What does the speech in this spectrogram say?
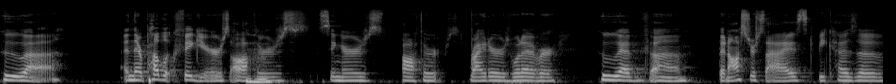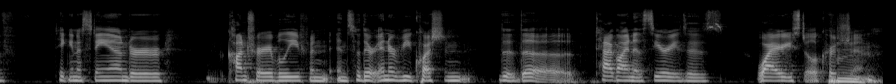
who, uh, and they're public figures, Mm-hmm. authors, singers, authors, writers, whatever, who have um, been ostracized because of taking a stand or contrary belief, and and so their interview question, the the tagline of the series is, "Why are you still a Christian?"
